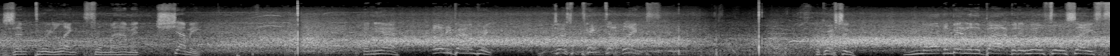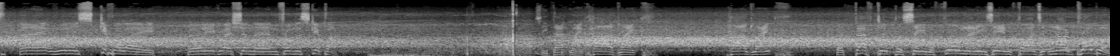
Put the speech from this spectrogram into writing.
Exemplary length from Mohamed Shami. And yeah, early boundary. Just picked up length. Aggression. Not the middle of the bat, but it will fall safe. And it will skip away. Early aggression then from the skipper. See that length, hard length. Hard length. But Faf du Plessis in the form that he's in finds it no problem.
